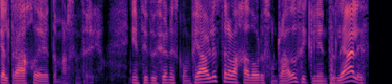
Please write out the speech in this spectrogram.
que el trabajo debe tomarse en serio. Instituciones confiables, trabajadores honrados y clientes leales.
